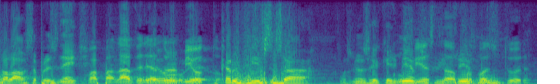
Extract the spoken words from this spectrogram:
Olá, senhor presidente. Com a palavra, vereador eu, Milton. Eu quero vistos a, aos meus requerimentos. Com vista à propositura.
